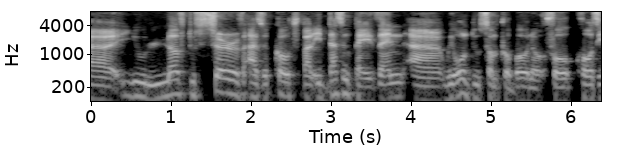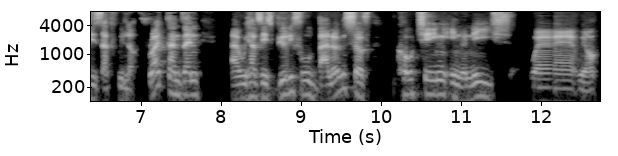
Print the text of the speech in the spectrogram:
uh, you love to serve as a coach, but it doesn't pay, then uh, we all do some pro bono for causes that we love, right? And then uh, we have this beautiful balance of coaching in a niche where we are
